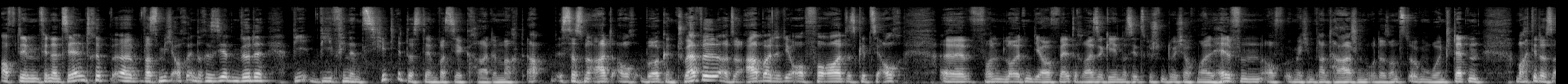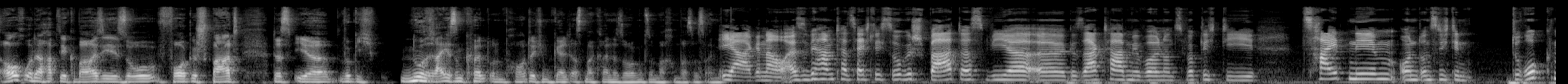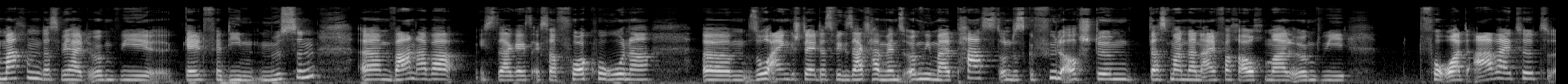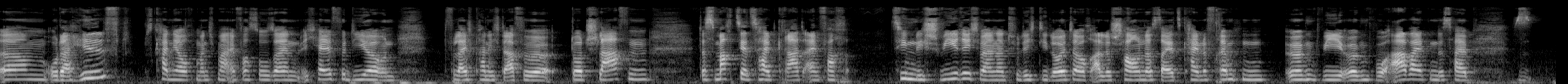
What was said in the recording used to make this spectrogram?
auf dem finanziellen Trip, äh, was mich auch interessieren würde, wie, wie finanziert ihr das denn, was ihr gerade macht? Ah, ist das eine Art auch Work and Travel? Also arbeitet ihr auch vor Ort? Es gibt ja auch äh, von Leuten, die auf Weltreise gehen, dass sie zwischendurch auch mal helfen auf irgendwelchen Plantagen oder sonst irgendwo in Städten. Macht ihr das auch oder habt ihr quasi so vorgespart, dass ihr wirklich nur reisen könnt und braucht euch um Geld erstmal keine Sorgen zu machen, was es angeht. Ja, genau. Also wir haben tatsächlich so gespart, dass wir äh, gesagt haben, wir wollen uns wirklich die Zeit nehmen und uns nicht den Druck machen, dass wir halt irgendwie Geld verdienen müssen, ähm, waren aber, ich sage jetzt extra vor Corona, ähm, so eingestellt, dass wir gesagt haben, wenn es irgendwie mal passt und das Gefühl auch stimmt, dass man dann einfach auch mal irgendwie vor Ort arbeitet ähm, oder hilft. Es kann ja auch manchmal einfach so sein, ich helfe dir und vielleicht kann ich dafür dort schlafen. Das macht es jetzt halt gerade einfach ziemlich schwierig, weil natürlich die Leute auch alle schauen, dass da jetzt keine Fremden irgendwie irgendwo arbeiten. Deshalb,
